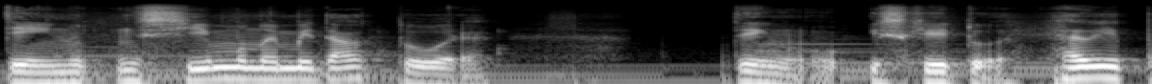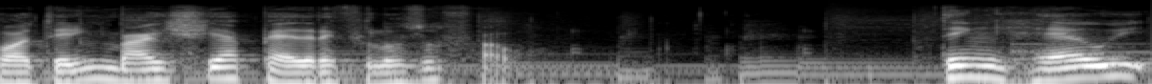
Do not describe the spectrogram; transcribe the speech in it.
tem em cima o nome da autora. Tem escrito Harry Potter embaixo e a Pedra Filosofal. Tem Harry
